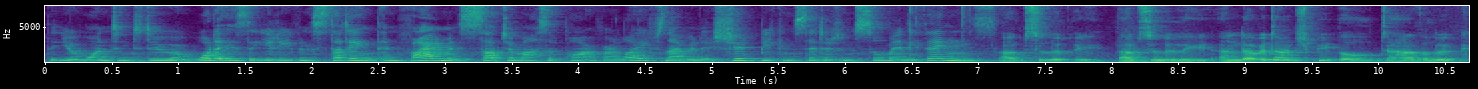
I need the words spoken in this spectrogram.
that you're wanting to do or what it is that you're even studying. The environment is such a massive part of our lives now and it should be considered in so many things. Absolutely, absolutely. And I would urge people to have a look,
